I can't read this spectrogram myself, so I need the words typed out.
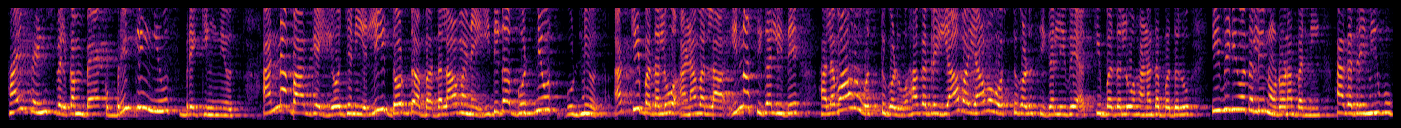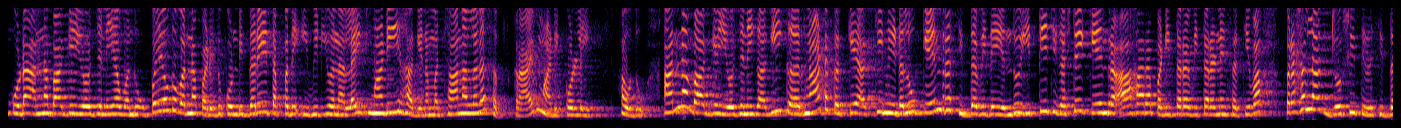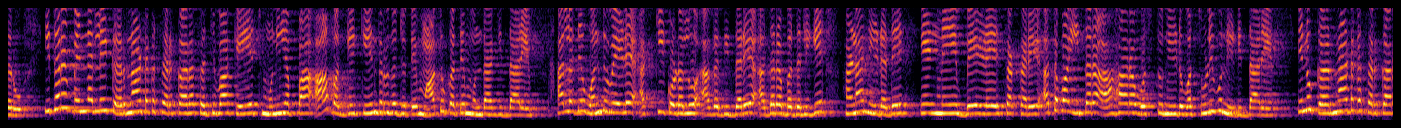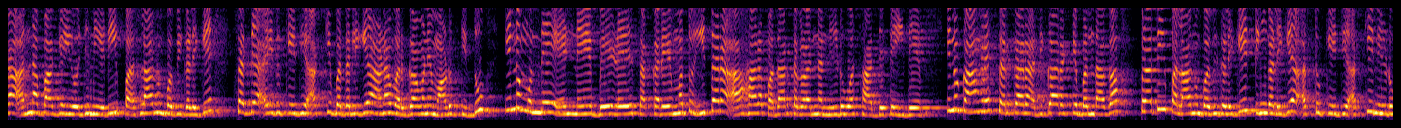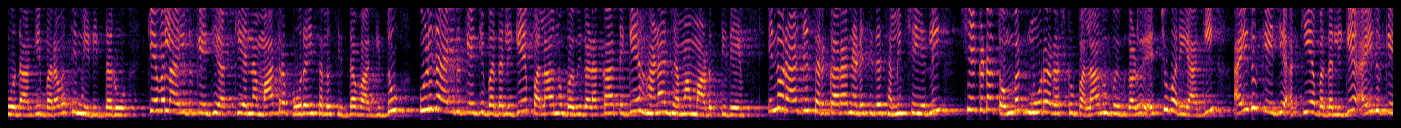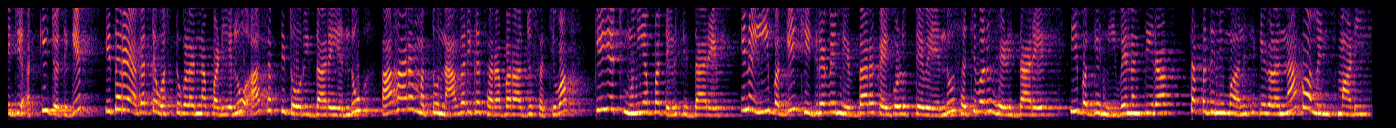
Hi friends welcome back breaking news breaking news Annabhagya ಯೋಜನೆಯಲ್ಲಿ ದೊಡ್ಡ ಬದಲಾವಣೆ. ಇದೀಗ ಗುಡ್ ನ್ಯೂಸ್ ಗುಡ್ ನ್ಯೂಸ್ ಅಕ್ಕಿ ಬದಲು ಹಣವಲ್ಲ. ಇನ್ನು ಸಿಗಲಿದೆ ಹಲವಾರು ವಸ್ತುಗಳು. ಹಾಗಾದ್ರೆ ಯಾವ ಯಾವ ವಸ್ತುಗಳು ಸಿಗಲಿವೆ? ಅಕ್ಕಿ ಬದಲು, ಹಣದ ಬದಲು? ಈ ವಿಡಿಯೋದಲ್ಲಿ ನೋಡೋಣ ಬನ್ನಿ. ಹಾಗಾದ್ರೆ ನೀವು ಕೂಡ ಅನ್ನಭಾಗ್ಯ ಯೋಜನೆಯ ಒಂದು ಉಪಯೋಗವನ್ನ ಪಡೆದುಕೊಂಡಿದ್ದರೆ ತಪ್ಪದೆ ಈ ವಿಡಿಯೋನ ಲೈಕ್ ಮಾಡಿ ಹಾಗೆ ನಮ್ಮ ಚಾನಲ್ ಅನ್ನ ಸಬ್ಸ್ಕ್ರೈಬ್ ಮಾಡಿಕೊಳ್ಳಿ. ಹೌದು, ಅನ್ನಭಾಗ್ಯ ಯೋಜನೆಗಾಗಿ ಕರ್ನಾಟಕಕ್ಕೆ ಅಕ್ಕಿ ನೀಡಲು ಕೇಂದ್ರ ಸಿದ್ಧವಿದೆ ಎಂದು ಇತ್ತೀಚೆಗಷ್ಟೇ ಕೇಂದ್ರ ಆಹಾರ ಪಡಿತರ ವಿತರಣೆ ಸಚಿವ ಪ್ರಹ್ಲಾದ್ ಜೋಶಿ ತಿಳಿಸಿದ್ದರು. ಇದರ ಬೆನ್ನಲ್ಲೇ ಕರ್ನಾಟಕ ಸರ್ಕಾರ ಸಚಿವ ಕೆಎಚ್ ಮುನಿಯಪ್ಪ ಆ ಬಗ್ಗೆ ಕೇಂದ್ರದ ಜೊತೆ ಮಾತುಕತೆ ಮುಂದಾಗಿದ್ದಾರೆ. ಅಲ್ಲದೆ ಒಂದು ವೇಳೆ ಅಕ್ಕಿ ಕೊಡಲು ಆಗದಿದ್ದರೆ ಅದರ ಬದಲಿಗೆ ಹಣ ನೀಡದೆ ಎಣ್ಣೆ, ಬೇಳೆ, ಸಕ್ಕರೆ ಅಥವಾ ಇತರ ಆಹಾರ ವಸ್ತು ನೀಡುವ ಸುಳಿವು ನೀಡಿದ್ದಾರೆ. ಇನ್ನು ಕರ್ನಾಟಕ ಸರ್ಕಾರ ಅನ್ನಭಾಗ್ಯ ಯೋಜನೆಯಡಿ ಫಲಾನುಭವಿಗಳಿಗೆ ಸದ್ಯ ಐದು ಕೆಜಿ ಅಕ್ಕಿ ಬದಲಿಗೆ ಹಣ ವರ್ಗಾವಣೆ ಮಾಡುತ್ತಿದ್ದು, ಇನ್ನು ಮುಂದೆ ಎಣ್ಣೆ, ಬೇಳೆ, ಸಕ್ಕರೆ ಮತ್ತು ಇತರ ಆಹಾರ ಪದಾರ್ಥಗಳನ್ನು ನೀಡುವ ಸಾಧ್ಯತೆ ಇದೆ. ಇನ್ನು ಕಾಂಗ್ರೆಸ್ ಸರ್ಕಾರ ಅಧಿಕಾರಕ್ಕೆ ಬಂದಾಗ ಪ್ರತಿ ಫಲಾನುಭವಿಗಳಿಗೆ ತಿಂಗಳಿಗೆ ಹತ್ತು ಕೆಜಿ ಅಕ್ಕಿ ನೀಡುವುದಾಗಿ ಭರವಸೆ ನೀಡಿದ್ದರು. ಕೇವಲ ಐದು ಕೆಜಿ ಅಕ್ಕಿಯನ್ನು ಮಾತ್ರ ಪೂರೈಸಲು ಸಿದ್ಧವಾಗಿದ್ದು, ಉಳಿದ ಐದು ಕೆಜಿ ಬದಲಿಗೆ ಫಲಾನುಭವಿಗಳ ಖಾತೆಗೆ ಹಣ ಜಮಾ ಮಾಡುತ್ತಿದೆ. ಇನ್ನು ರಾಜ್ಯ ಸರ್ಕಾರ ನಡೆಸಿದ ಸಮೀಕ್ಷೆಯಲ್ಲಿ ಶೇಕಡ ತೊಂಬತ್ ಮೂರರಷ್ಟು ಫಲಾನುಭವಿಗಳು ಹೆಚ್ಚುವರಿಯಾಗಿ ಐದು ಕೆಜಿ ಅಕ್ಕಿಯ ಬದಲಿಗೆ ಐದು ಕೆಜಿ ಅಕ್ಕಿ ಜೊತೆಗೆ ಇತರೆ ಅಗತ್ಯ ವಸ್ತುಗಳನ್ನು ಪಡೆಯಲು ಆಸಕ್ತಿ ತೋರಿದ್ದಾರೆ ಎಂದು ಆಹಾರ ಮತ್ತು ನಾಗರಿಕ ಸರಬರಾಜು ಸಚಿವ ಕೆಎಚ್ ಮುನಿಯಪ್ಪ ತಿಳಿಸಿದ್ದಾರೆ. ಇನ್ನು ಈ ಬಗ್ಗೆ ಶೀಘ್ರವೇ ನಿರ್ಧಾರ ಕೈಗೊಳ್ಳುತ್ತೇವೆ ಎಂದು ಸಚಿವರು ಹೇಳಿದ್ದಾರೆ. ಈ ಬಗ್ಗೆ ನೀವೇನಂತೀರಾ? ತಪ್ಪದೆ ನಿಮ್ಮ ಅನಿಸಿಕೆಗಳನ್ನ ಕಾಮೆಂಟ್ ಮಾಡಿ.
